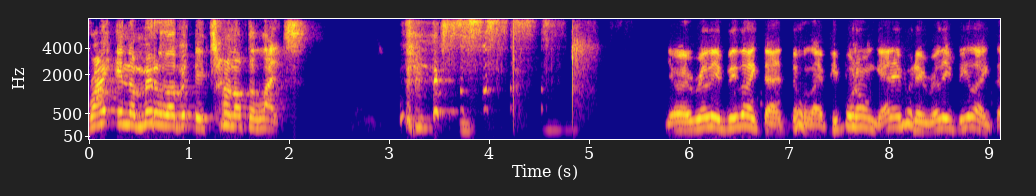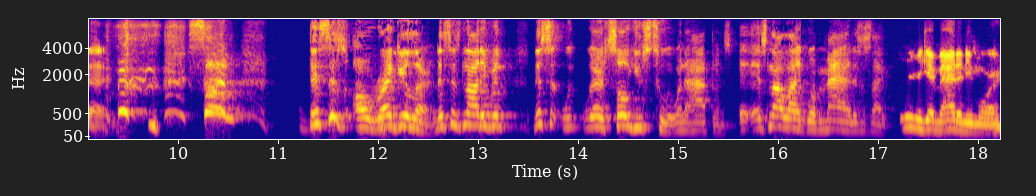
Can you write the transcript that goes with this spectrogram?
Right in the middle of it, they turn off the lights. Yo, it really be like that though. Like people don't get it, but it really be like that. Son, this is a regular. This is not even. This is, we- we're so used to it when it happens. It's not like we're mad. It's just like we don't even get mad anymore.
